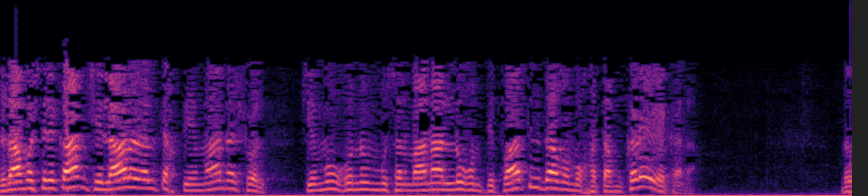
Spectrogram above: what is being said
د دا مشرکان چې لاړ ال تخپیمانه شول چې موږ نو مسلمانان لغون ته پاتې دا به ختم کړي وکنه نو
